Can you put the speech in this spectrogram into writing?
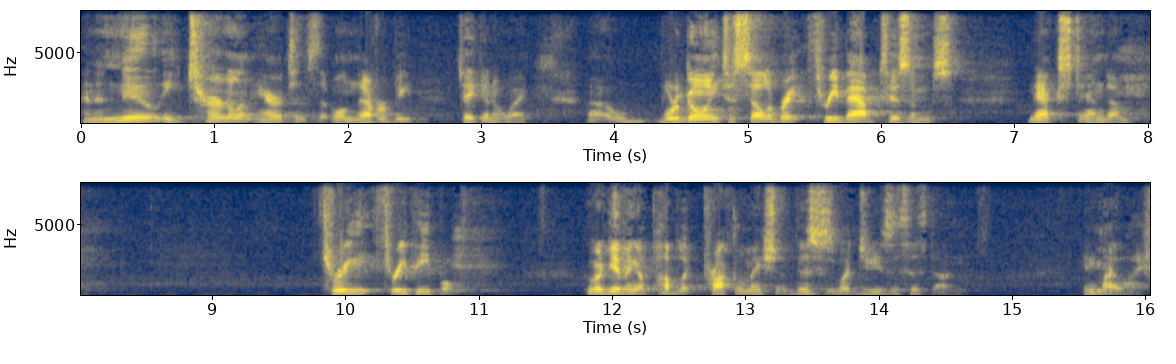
and a new eternal inheritance that will never be taken away. Uh, we're going to celebrate three baptisms next, and um, three, three people who are giving a public proclamation. This is what Jesus has done in my life.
